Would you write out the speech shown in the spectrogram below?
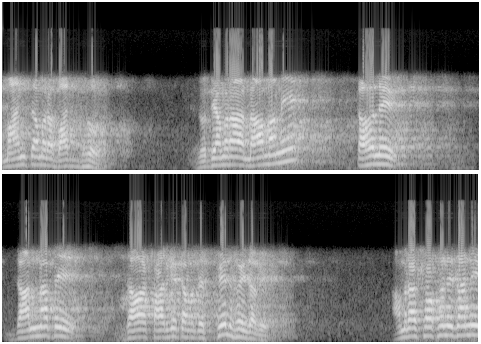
মানতে আমরা বাধ্য। যদি আমরা না মানি, তাহলে জান্নাতে যাওয়ার টার্গেট আমাদের ফেল হয়ে যাবে। আমরা সকলে জানি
